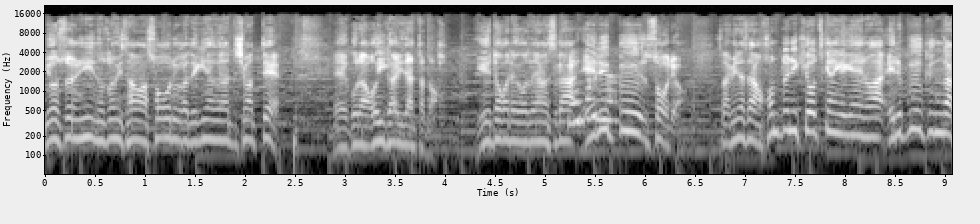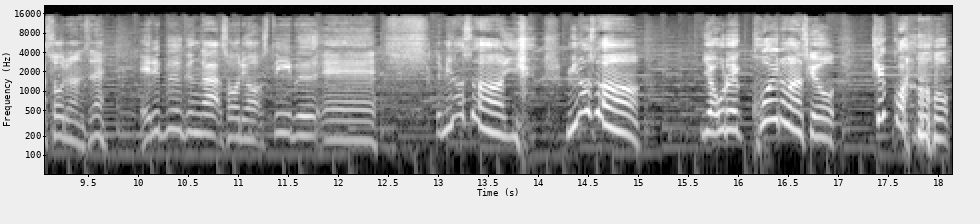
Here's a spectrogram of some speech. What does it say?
要するにのぞみさんは僧侶ができなくなってしまって、えーこれはお怒りだったというところでございますが、エルプー僧侶。さあ、皆さん、本当に気をつけなきゃいけないのは、エルプー君が僧侶なんですね。エルプー君が僧侶、スティーブ、えー、で皆さん、い皆さん、いや、俺、こういうのなんですけど、結構あの、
